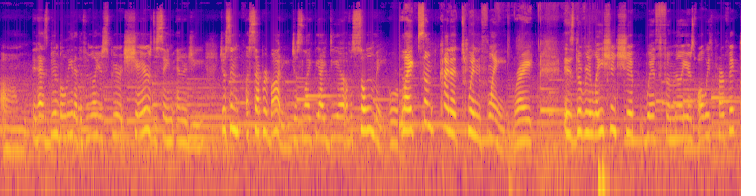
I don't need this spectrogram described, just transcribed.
Um, it has been believed that the familiar spirit shares the same energy, just in a separate body, just like the idea of a soulmate or like some kind of twin flame, right? Is the relationship with familiars always perfect?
